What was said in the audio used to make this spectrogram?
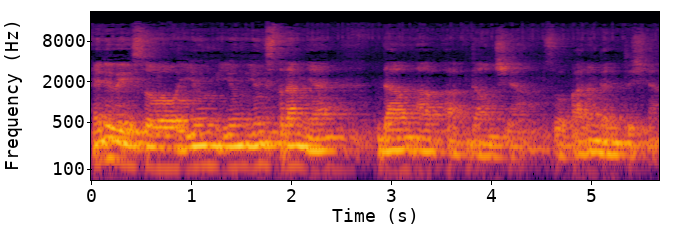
Anyway, so yung, yung, yung strum niya, down, up, up, down siya. So, parang ganito siya.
